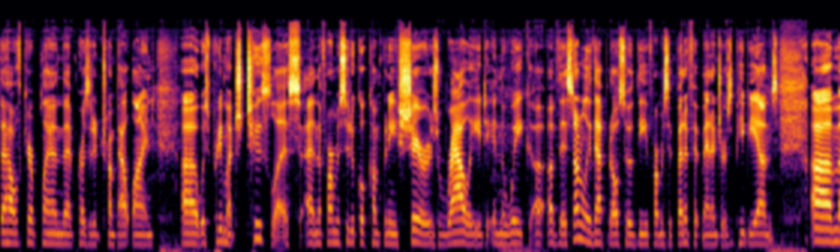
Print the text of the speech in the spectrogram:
the healthcare plan that President Trump outlined uh, was pretty much toothless, and the pharmaceutical company shares rallied in the wake uh, of this. Not only that, but also the pharmacy benefit managers, PBMs. Um,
